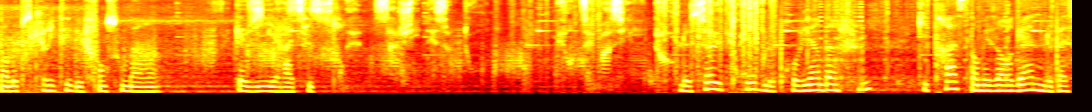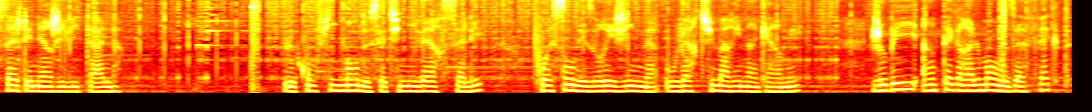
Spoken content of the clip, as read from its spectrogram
dans l'obscurité des fonds sous-marins, quasi. Le seul trouble provient d'un flux qui trace dans mes organes le passage d'énergie vitale. Le confinement de cet univers salé, poisson des origines ou vertu marine incarnée, j'obéis intégralement aux affects,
